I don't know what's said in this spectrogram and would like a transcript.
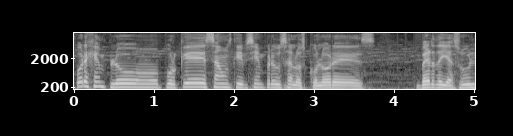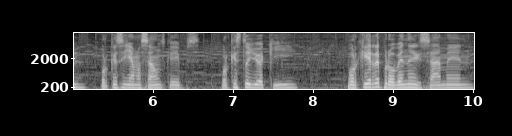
Por ejemplo, ¿por qué Soundscape siempre usa los colores verde y azul? ¿Por qué se llama Soundscapes? ¿Por qué estoy yo aquí? ¿Por qué reprobé en el examen?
